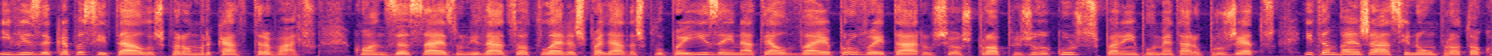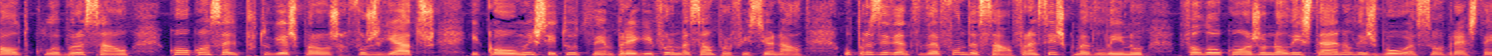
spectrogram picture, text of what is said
e visa capacitá-los para o mercado de trabalho. Com 16 unidades hoteleiras espalhadas pelo país, a Inatel vai aproveitar os seus próprios recursos para implementar o projeto e também já assinou um protocolo de colaboração com o Conselho Português para os Refugiados e com o Instituto de Emprego e Formação Profissional. O presidente da Fundação, Francisco Madelino, falou com a jornalista Ana Lisboa sobre esta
